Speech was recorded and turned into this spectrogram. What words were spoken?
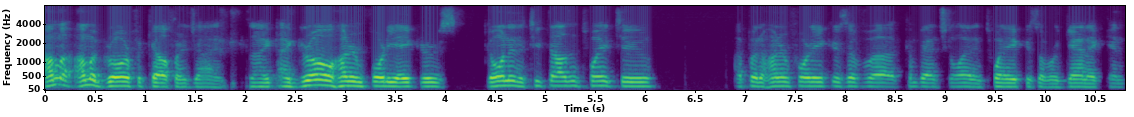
I'm a, I'm a grower for California Giant. I, I grow 140 acres. Going into 2022, I put 140 acres of uh, conventional in and 20 acres of organic. And,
